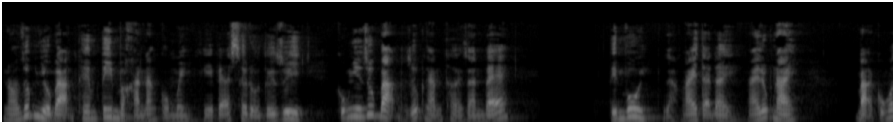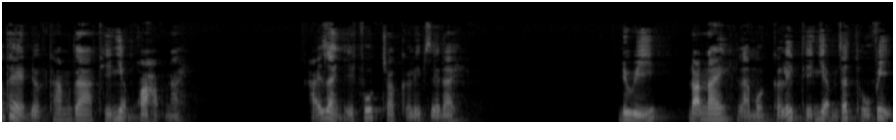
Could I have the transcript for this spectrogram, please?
Nó giúp nhiều bạn thêm tin vào khả năng của mình khi vẽ sơ đồ tư duy, cũng như giúp bạn rút ngắn thời gian vẽ. Tin vui là ngay tại đây, ngay lúc này, bạn cũng có thể được tham gia thí nghiệm khoa học này. Hãy dành ít phút cho clip dưới đây. Lưu ý, đoạn này là một clip thí nghiệm rất thú vị.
